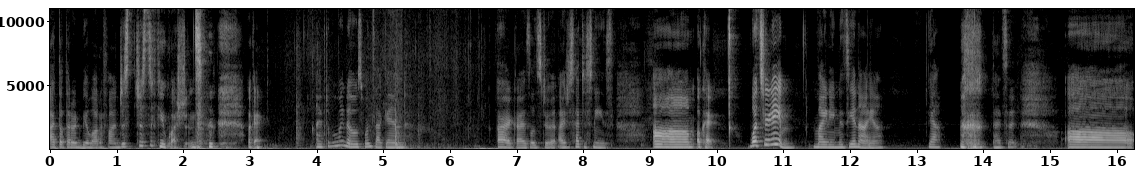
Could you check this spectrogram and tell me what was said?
I thought that would be a lot of fun. Just just a few questions. okay. I have to blow my nose. One second. All right, guys, let's do it. I just had to sneeze. Um, okay. What's your name? My name is Yanaya. Yeah, that's it. Uh,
